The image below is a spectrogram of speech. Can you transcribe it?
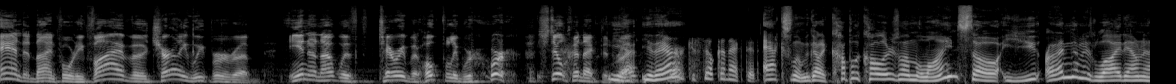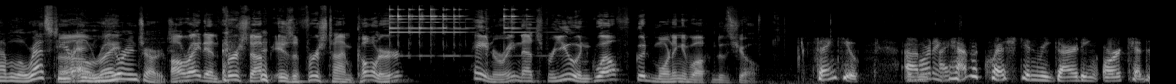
And at 945, uh, Charlie, we uh, in and out with Terry, but hopefully we're, we're still connected, yeah, right? you there? We're still connected. Excellent. We've got a couple of callers on the line, so you, I'm going to lie down and have a little rest here, All and right. you're in charge. All right, and first up is a first-time caller. Hey, Noreen, that's for you in Guelph. Good morning and welcome to the show. Thank you. Good Um, morning. I have a question regarding orchids.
